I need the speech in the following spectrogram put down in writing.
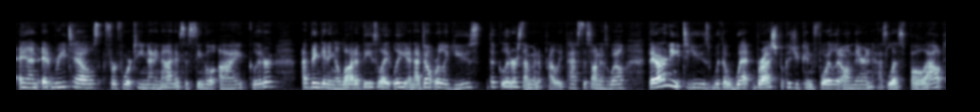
and it retails for $14.99 It's a single eye glitter. I've been getting a lot of these lately and I don't really use the glitter so I'm going to probably pass this on as well. They are neat to use with a wet brush because you can foil it on there and it has less fallout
